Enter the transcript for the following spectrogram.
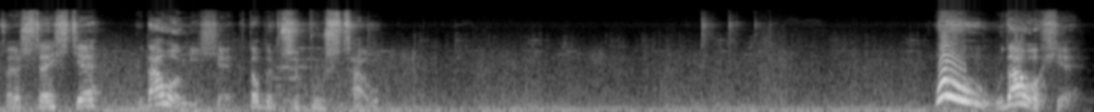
Całe szczęście, udało mi się, kto by przypuszczał. Woo! Udało się!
